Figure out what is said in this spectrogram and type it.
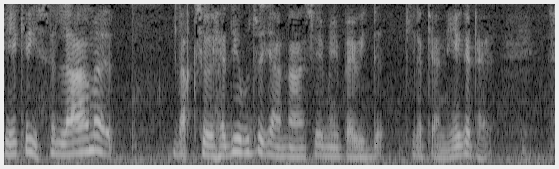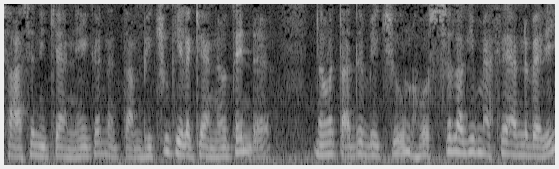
ඒක ඉස්ලාම දක්ෂ හැදී බුදුරජාණන්සේ මේ පැවිද්ද කියලා කියන්නේ ඒකට. ශාසනික කියන්නේ ඒක නැත්නම් භික්ෂු කියලා කියන්නේ උතෙන්ද. නමුත් අද භික්ෂූන් හොස්සලගි මැස යන්න බැරි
